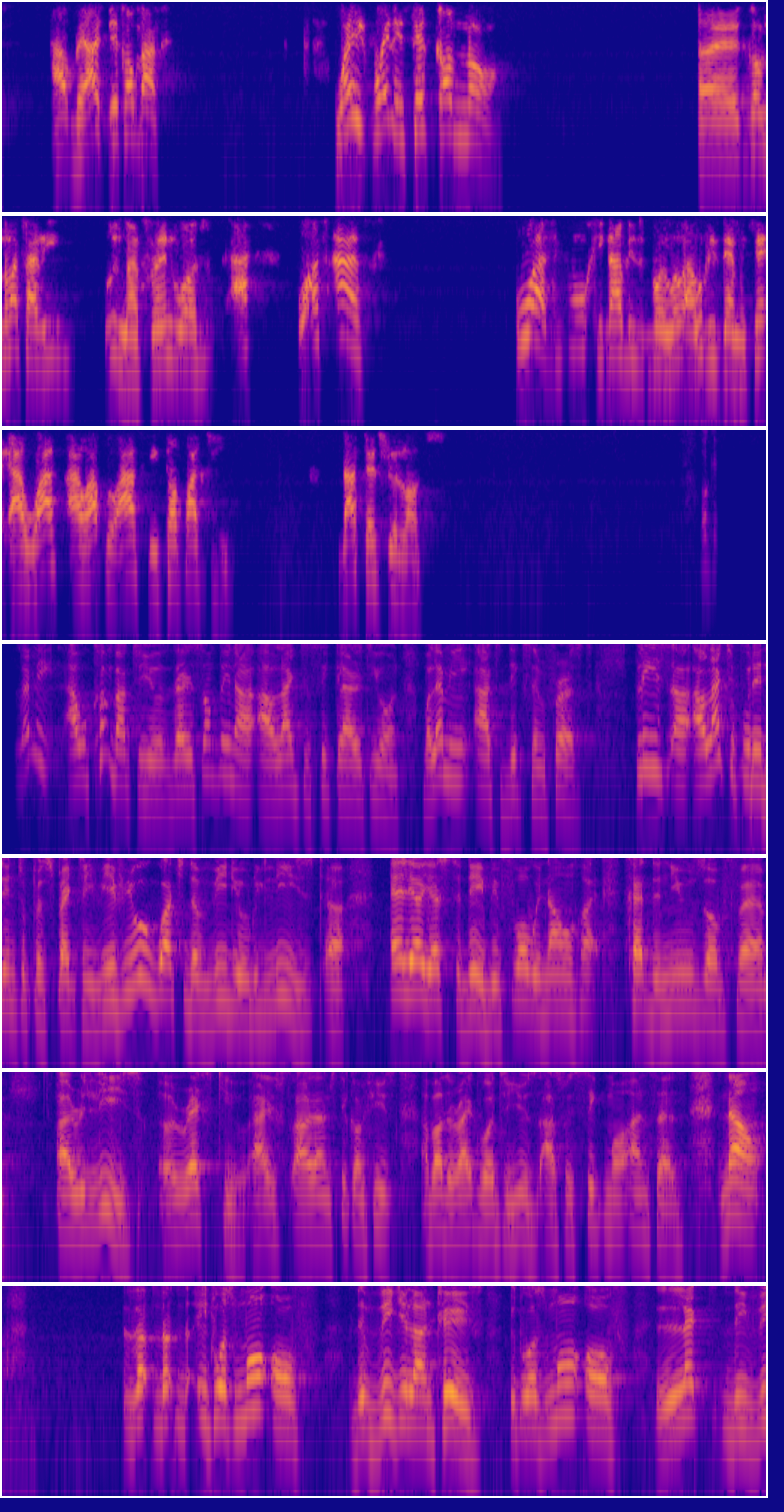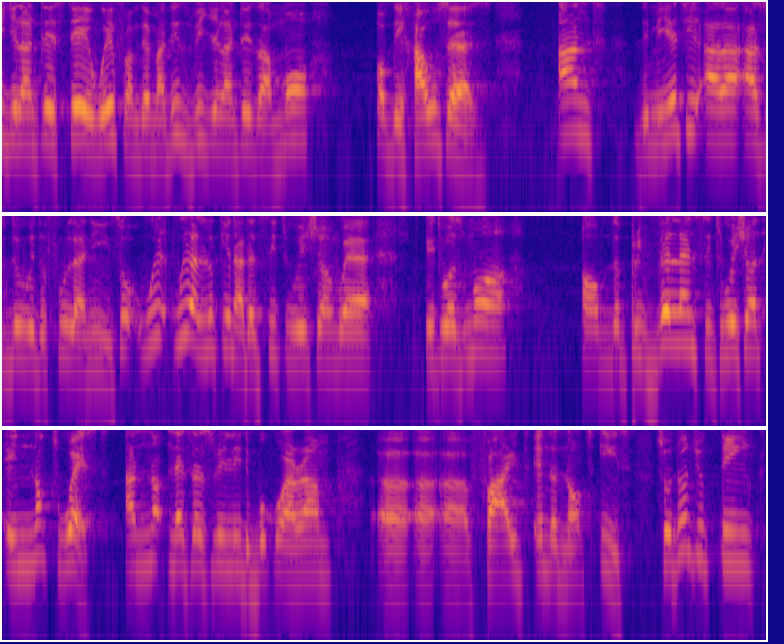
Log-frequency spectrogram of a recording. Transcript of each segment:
How, they come back? When when they say come now, uh, Governor Masari, who's my friend, was uh, was asked who are the people who kidnap this boy? I look at them and say, I was, I will have to ask a third party. That tells you a lot. Okay. Let me, I will come back to you. There is something I, I would like to see clarity on, but let me ask Dixon first. Please, uh, I would like to put it into perspective. If you watch the video released uh, earlier yesterday, before we now heard the news of uh, a release, a rescue. I, I'm still confused about the right word to use as we seek more answers. Now, the, the, it was more of the vigilantes. It was more of let the vigilantes stay away from them. And these vigilantes are more of the Hausas. And the Miyetti Allah has to do with the Fulani. So we, we are looking at a situation where it was more of the prevalent situation in Northwest and not necessarily the Boko Haram uh, uh, uh, fight in the Northeast. So don't you think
